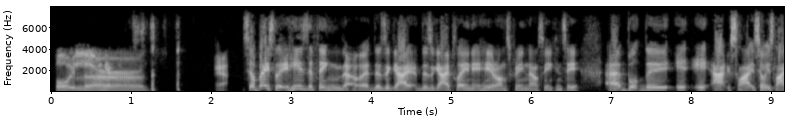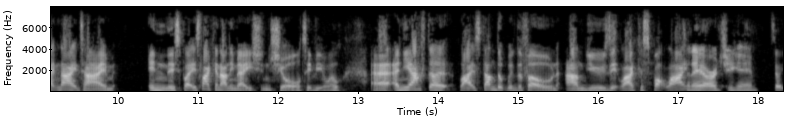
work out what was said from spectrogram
Spoilers. Yeah. So basically, here's the thing, though. Uh, There's a guy. There's a guy playing it here on screen now, so you can see it. Uh, but the it, it acts like so. It's like nighttime in this place. It's like an animation short, if you will. Uh, and you have to like stand up with the phone and use it like a spotlight. It's an ARG game. So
